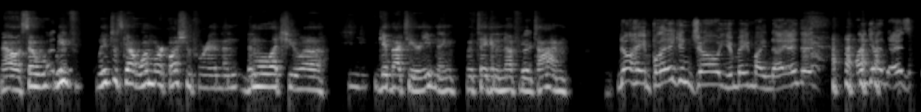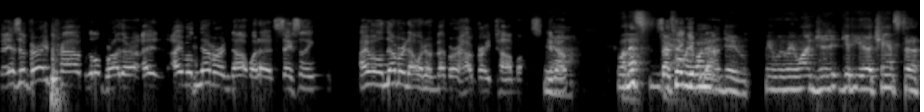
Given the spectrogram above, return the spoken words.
No, so we've we've just got one more question for you, and then then we'll let you uh get back to your evening. We've taken enough of your time. no, hey, Blake and Joe, you made my night. And, Again, as, as a very proud little brother, I, I will never not want to say something. I will never not want to remember how great Tom was. You know, Yeah. Well, that's So that's what we wanted that. to do. We, we we wanted to give you a chance to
